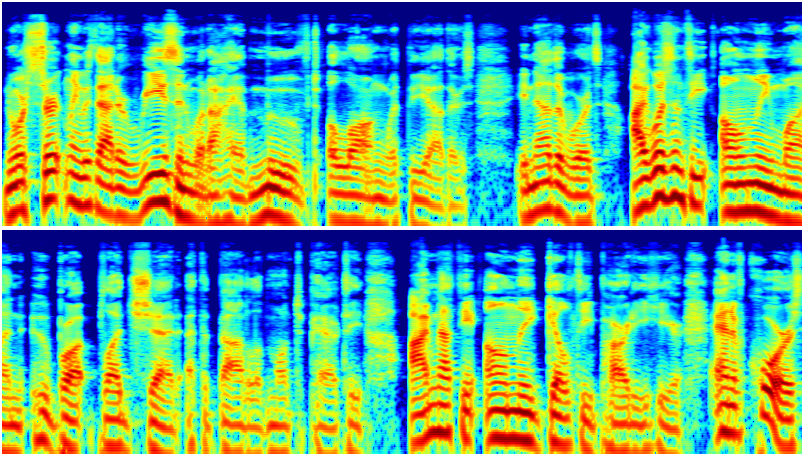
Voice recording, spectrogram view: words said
nor certainly without a reason would I have moved along with the others. In other words, I wasn't the only one who brought bloodshed at the Battle of Montaperti. I'm not the only guilty party here. And of course,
